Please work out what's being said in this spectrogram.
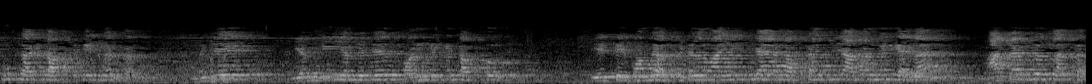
खूप सारे डॉक्टर केले बरं का? म्हणजे एम डी एम बी एस फॉरेन रिटर्न डॉक्टर येते बॉम्बे हॉस्पिटलला माझी त्या डॉक्टरांची अपॉइंटमेंट घ्यायला आठ आठ दिवस लागतात.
